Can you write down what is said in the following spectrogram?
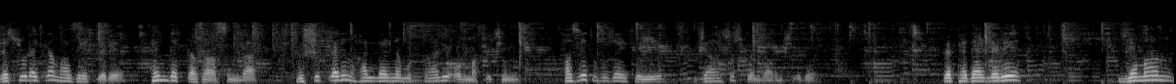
Resul-i Ekrem Hazretleri Hendek gazasında müşriklerin hallerine muttali olmak için Hazreti Huzeyfe'yi casus göndermiş idi. Ve pederleri Yaman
